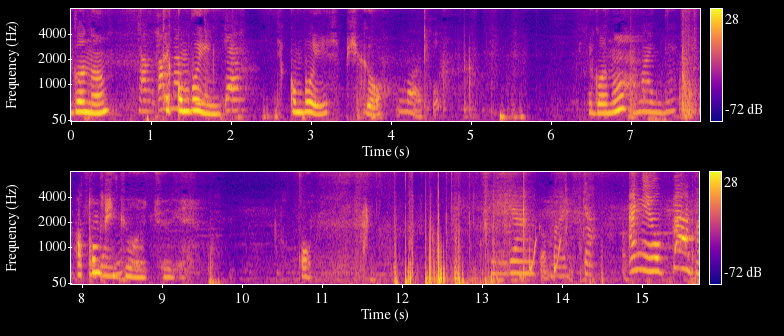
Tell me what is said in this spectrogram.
이거는 볼게. 태권보이 피규어. 뭐지? 이거는. 아톰 피규어 이쪽에. 어, 신기한 거 많다. 아니, 오빠 봐봐.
